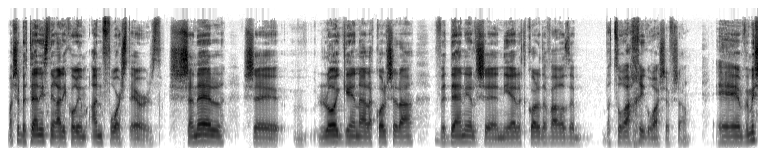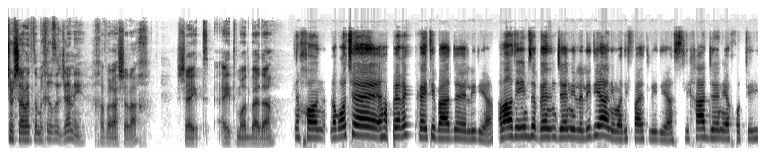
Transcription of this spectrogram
מה שבטניס נראה לי קוראים unforced errors. שנל, שלא הגנה על הקול שלה, ודניאל שניהל את כל הדבר הזה בצורה הכי גרועה שאפשר. אה, ומי שמשלם את המחיר זה ג'ני, חברה שלך, שהיית מאוד בעדה. נכון, למרות שהפרק הייתי בעד אה, לידיה. אמרתי, אם זה בין ג'ני ללידיה, אני מעדיפה את לידיה. סליחה, ג'ני אחותי,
